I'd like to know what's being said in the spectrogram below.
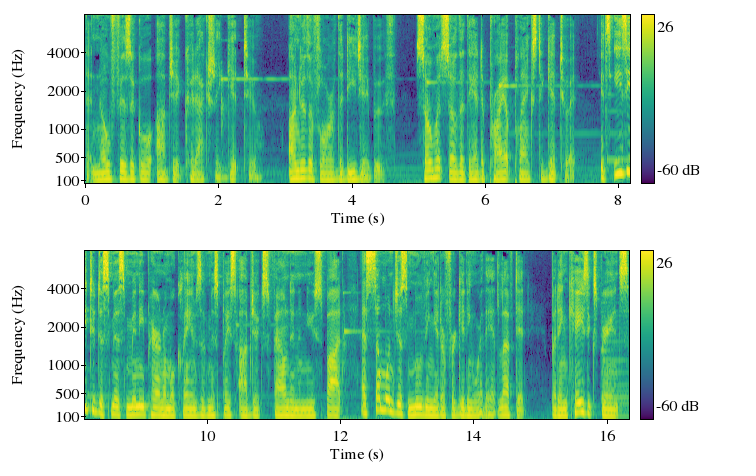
that no physical object could actually get to under the floor of the DJ booth, so much so that they had to pry up planks to get to it. It's easy to dismiss many paranormal claims of misplaced objects found in a new spot as someone just moving it or forgetting where they had left it, but in Kay's experience,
